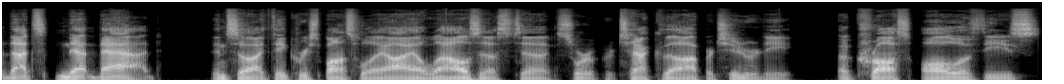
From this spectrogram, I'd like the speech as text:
that's net bad. And so I think responsible AI allows us to sort of protect the opportunity across all of these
